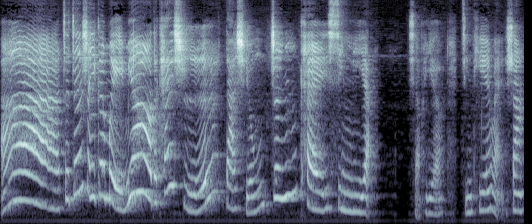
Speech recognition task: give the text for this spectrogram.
啊，这真是一个美妙的开始！大熊真开心呀！小朋友，今天晚上《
